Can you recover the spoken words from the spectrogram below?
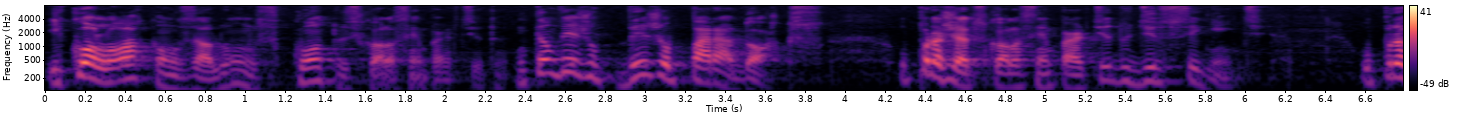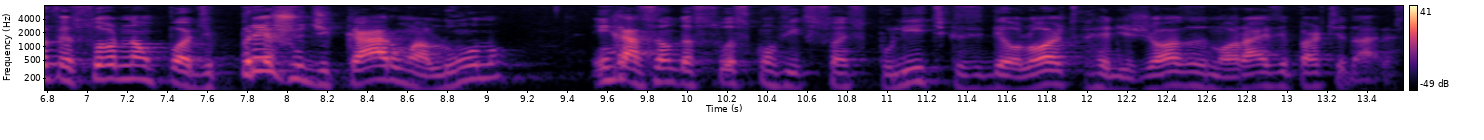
e colocam os alunos contra a escola sem partido. Então veja, veja o paradoxo. O projeto Escola Sem Partido diz o seguinte: o professor não pode prejudicar um aluno em razão das suas convicções políticas, ideológicas, religiosas, morais e partidárias.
